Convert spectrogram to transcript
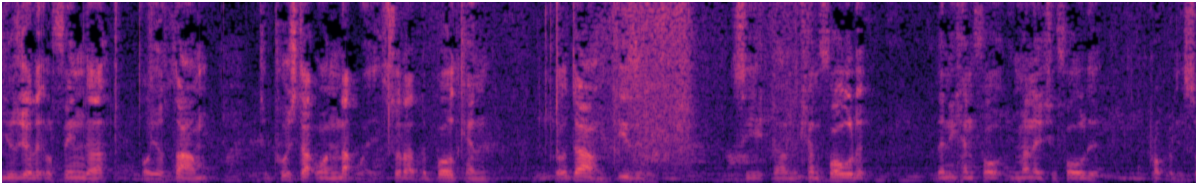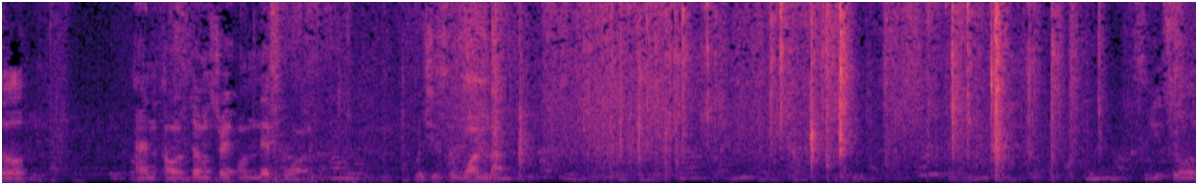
use your little finger or your thumb to push that one that way so that the both can go down easily. See, now you can fold it, then you can fold, manage to fold it properly. So, and I'll demonstrate on this one, which is the one that see, so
